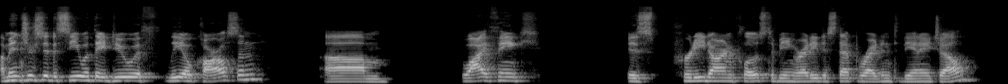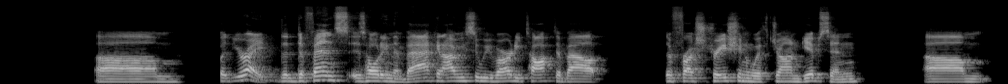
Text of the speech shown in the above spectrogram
I'm interested to see what they do with Leo Carlsson, um, who I think is pretty darn close to being ready to step right into the NHL. Um, but you're right, the defense is holding them back, and obviously we've already talked about the frustration with John Gibson. Um,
